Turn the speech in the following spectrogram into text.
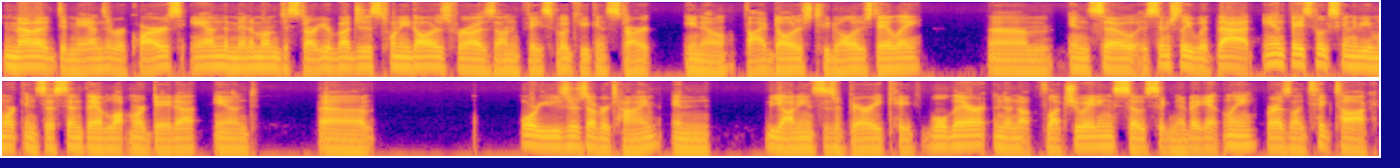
amount of demands it requires and the minimum to start your budget is $20 whereas on facebook you can start you know $5 $2 daily. Um, and so essentially with that and facebook's going to be more consistent they have a lot more data and uh, more users over time and the audiences are very capable there and they're not fluctuating so significantly. Whereas on tiktok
